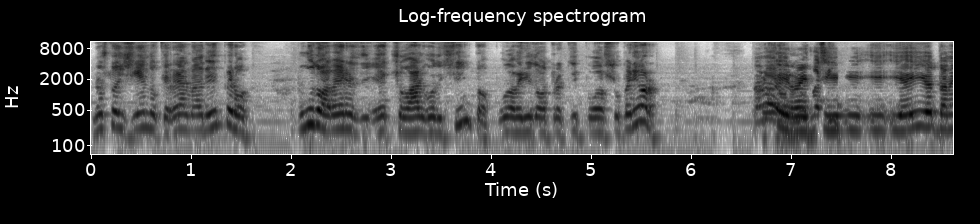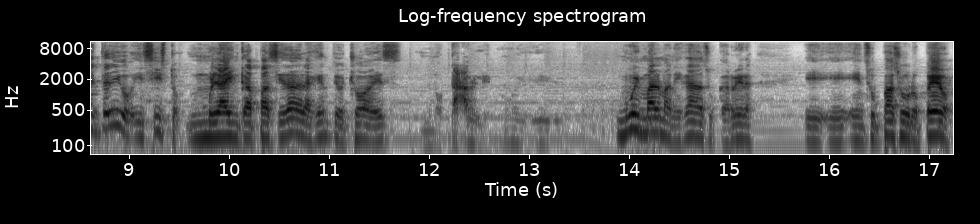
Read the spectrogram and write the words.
No estoy diciendo que Real Madrid, pero pudo haber hecho algo distinto, pudo haber ido a otro equipo superior. y, ahí yo también te digo, insisto, la incapacidad de la gente Ochoa es notable, muy, mal manejada su carrera eh, eh, en su paso europeo.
